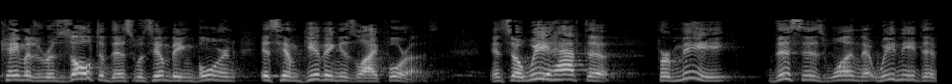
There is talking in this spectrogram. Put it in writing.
came as a result of this was him being born is him giving his life for us. And so we have to, for me, this is one that we need to,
